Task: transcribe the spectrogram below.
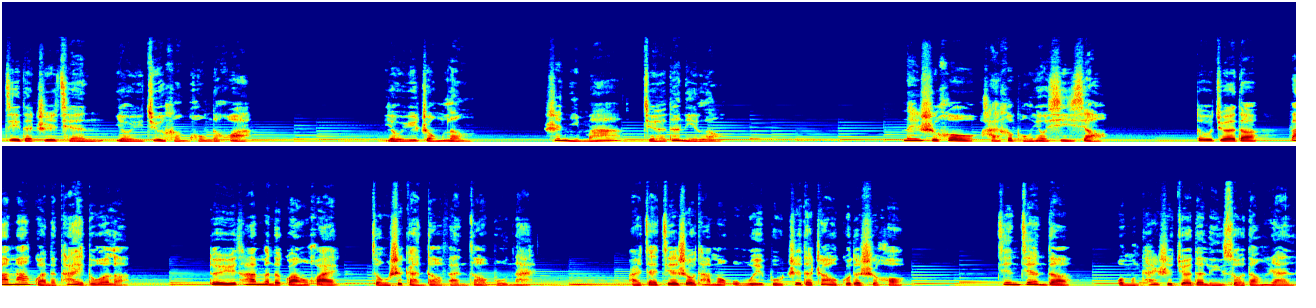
记得之前有一句很红的话：“有一种冷，是你妈觉得你冷。”那时候还和朋友嬉笑，都觉得爸妈管得太多了，对于他们的关怀总是感到烦躁不耐，而在接受他们无微不至的照顾的时候。渐渐的，我们开始觉得理所当然，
